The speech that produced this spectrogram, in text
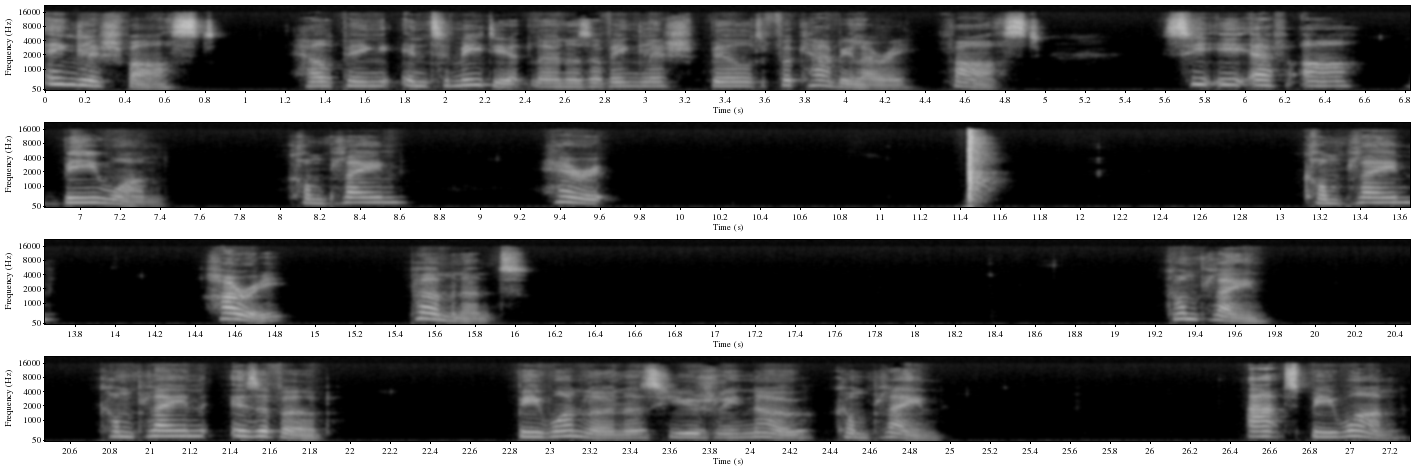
English Fast, helping intermediate learners of English build vocabulary fast. CEFR B1. Complain, hurry, complain, hurry, permanent. Complain. Complain is a verb. B1 learners usually know complain. At B1,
